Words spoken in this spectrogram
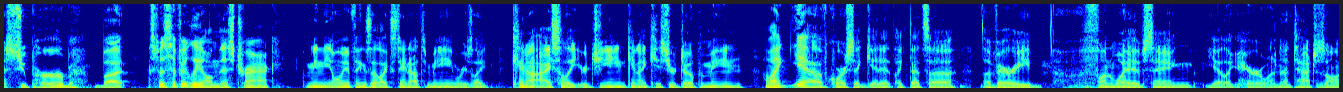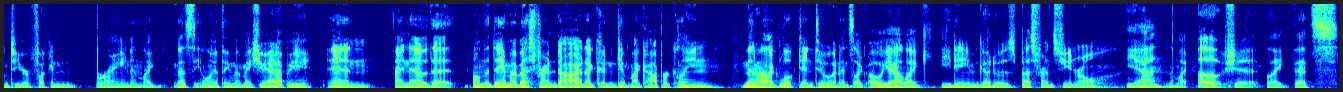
superb, but specifically on this track, I mean, the only things that like stand out to me where he's like, "Can I isolate your gene? Can I kiss your dopamine?" I'm like, "Yeah, of course I get it. Like that's a a very fun way of saying, yeah, like heroin attaches onto your fucking brain, and like that's the only thing that makes you happy." And I know that on the day my best friend died, I couldn't get my copper clean. And then I like looked into it, and it's like, oh yeah, like he didn't even go to his best friend's funeral. Yeah. And I'm like, oh shit, like that's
